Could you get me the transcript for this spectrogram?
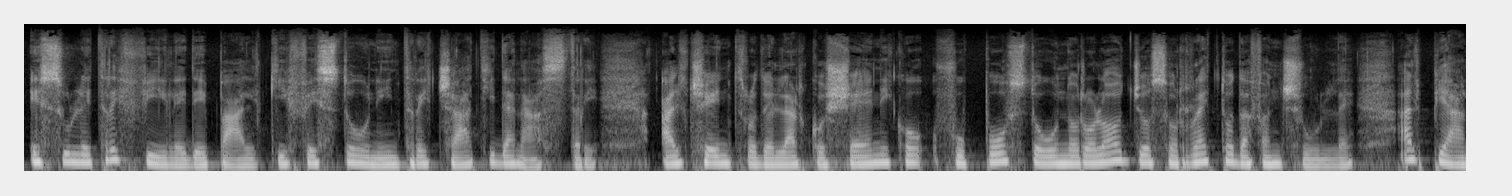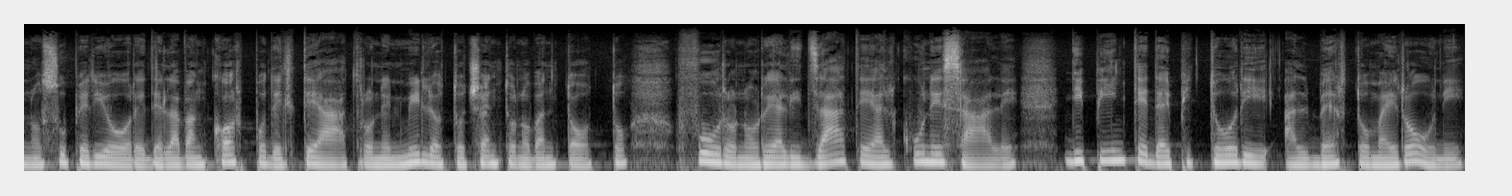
e sulle tre file dei palchi festoni intrecciati da nastri. Al centro dell'arcoscenico fu posto posto un orologio sorretto da fanciulle. Al piano superiore dell'avancorpo del teatro nel 1898 furono realizzate alcune sale dipinte dai pittori Alberto Maironi,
